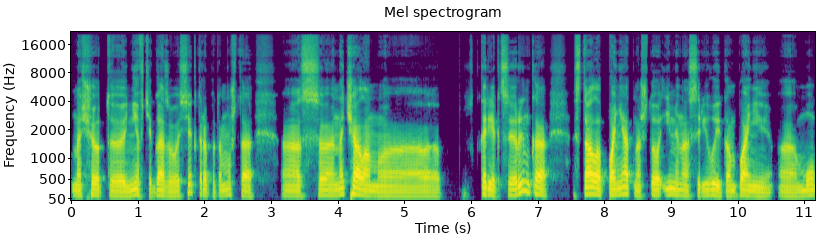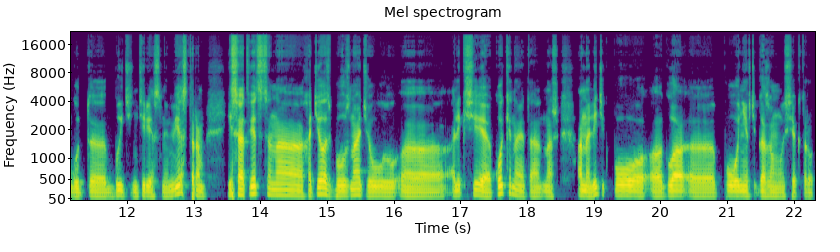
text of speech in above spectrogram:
насчет э, нефтегазового сектора, потому что э, с началом э, коррекции рынка стало понятно, что именно сырьевые компании э, могут э, быть интересны инвесторам. И, соответственно, хотелось бы узнать у э, Алексея Кокина, это наш аналитик по, по нефтегазовому сектору,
